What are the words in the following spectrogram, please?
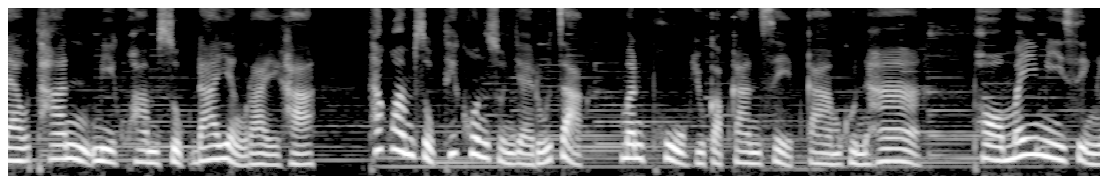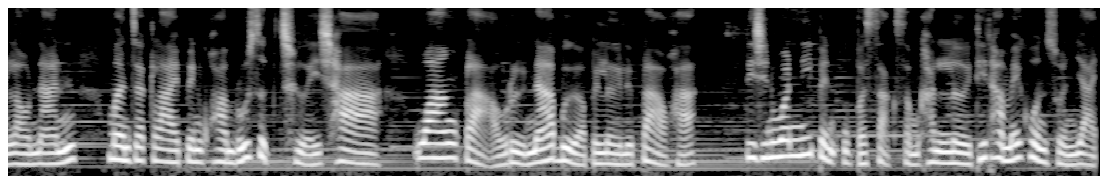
แล้วท่านมีความสุขได้อย่างไรคะ ถ้าความสุขที่คนส่วนใหญ่รู้จัก มันผูกอยู่กับการเสพกามคุณห้าพอไม่มีสิ่งเหล่านั้น มันจะกลายเป็นความรู้สึกเฉยชา ว่างเปล่าหรือน่าเบื่อไปเลยหรือเปล่าคะดิฉันว่านี่เป็นอุปสรรคสำคัญเลยที่ทำให้คนส่วนใหญ่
